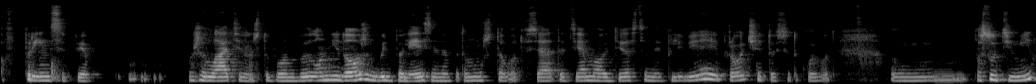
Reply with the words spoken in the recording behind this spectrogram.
в принципе, желательно, чтобы он был, он не должен быть болезненным, потому что вот вся эта тема о девственной плеве и прочее, это все такой вот, по сути, миф.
